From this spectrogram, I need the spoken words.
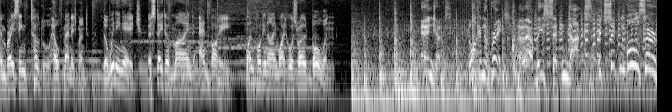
Embracing total health management. The Winning Edge, a state of mind and body. 149 Whitehorse Road, Balwyn. Engines, blocking the bridge. They'll be sitting ducks. It's sitting bull, sir.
